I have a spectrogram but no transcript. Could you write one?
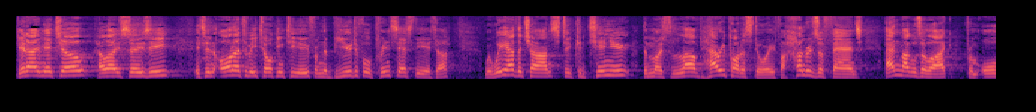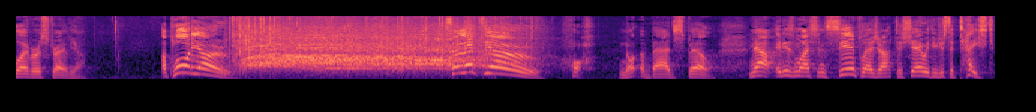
G'day, Mitchell. Hello, Susie. It's an honour to be talking to you from the beautiful Princess Theatre, where we have the chance to continue the most loved Harry Potter story for hundreds of fans and muggles alike from all over Australia. Applaudio! Silencio! Oh, not a bad spell. Now, it is my sincere pleasure to share with you just a taste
